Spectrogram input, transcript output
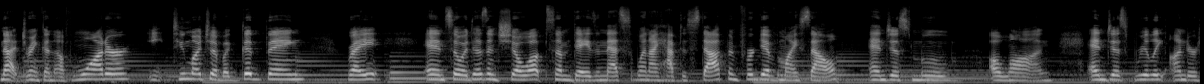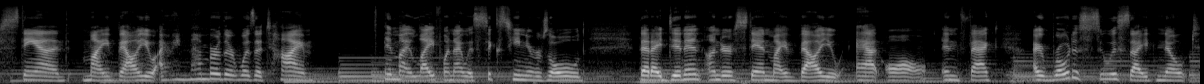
not drink enough water, eat too much of a good thing, right? And so it doesn't show up some days. And that's when I have to stop and forgive myself and just move along and just really understand my value. I remember there was a time in my life when I was 16 years old that I didn't understand my value at all. In fact, I wrote a suicide note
